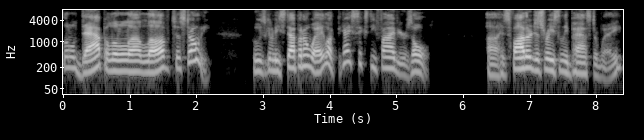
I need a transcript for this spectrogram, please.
little dap, a little uh, love to Stony, who's going to be stepping away. Look, the guy's 65 years old. Uh, his father just recently passed away.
